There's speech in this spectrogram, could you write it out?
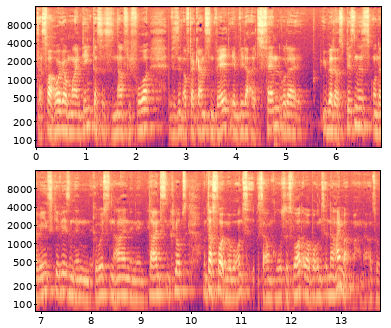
Das war Holger mein Ding, das ist nach wie vor. Wir sind auf der ganzen Welt entweder als Fan oder über das Business unterwegs gewesen, in den größten Hallen, in den kleinsten Clubs. Und das wollten wir bei uns, ist auch ein großes Wort, aber bei uns in der Heimat machen, also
